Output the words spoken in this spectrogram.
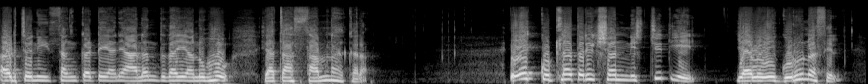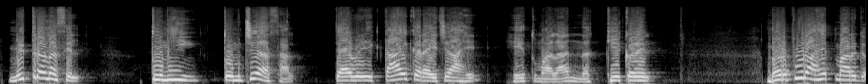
अडचणी संकटे आणि आनंददायी अनुभव याचा सामना करा. एक कुठला तरी क्षण निश्चित येईल. यावेळी गुरु नसेल मित्र नसेल. तुम्ही तुमचे असाल. त्यावेळी काय करायचे आहे? हे तुम्हाला नक्की कळेल. भरपूर आहेत मार्ग.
